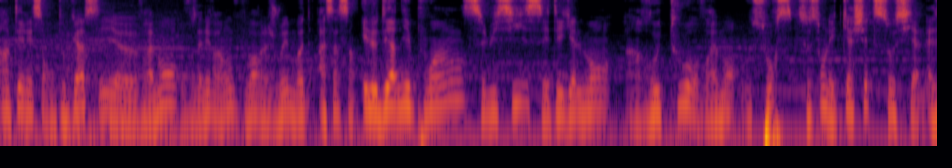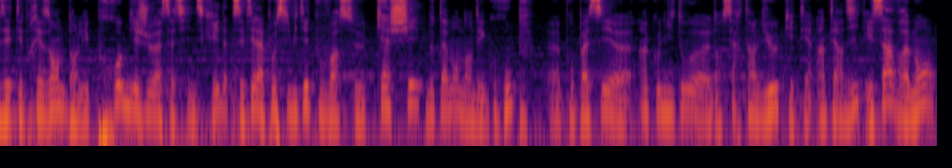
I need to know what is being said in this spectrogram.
intéressant. En tout cas, c'est euh, vraiment, vous allez vraiment pouvoir jouer mode assassin. Et le dernier point, celui-ci, c'est également un retour vraiment aux sources. Ce sont les cachettes sociales. Elles étaient présentes dans les premiers jeux Assassin's Creed. C'était la possibilité de pouvoir se cacher, notamment dans des groupes, pour passer euh, incognito euh, dans certains lieux qui étaient interdits. Et ça, vraiment,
